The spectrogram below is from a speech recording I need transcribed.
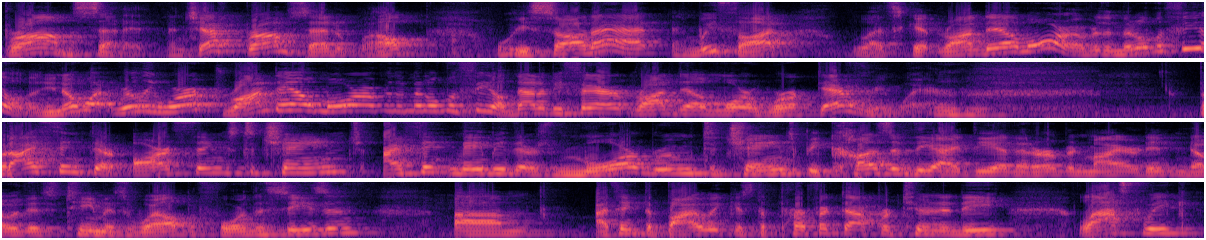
Brohm said it. And Jeff Brohm said, well, we saw that and we thought, let's get Rondale Moore over the middle of the field. And you know what really worked? Rondale Moore over the middle of the field. Now, to be fair, Rondale Moore worked everywhere. Mm-hmm. But I think there are things to change. I think maybe there's more room to change because of the idea that Urban Meyer didn't know this team as well before the season. Um, I think the bye week is the perfect opportunity. Last week,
